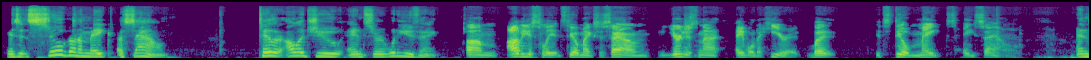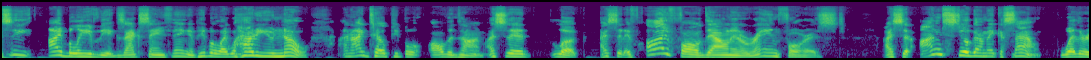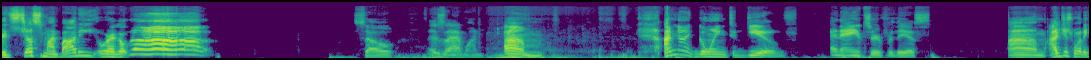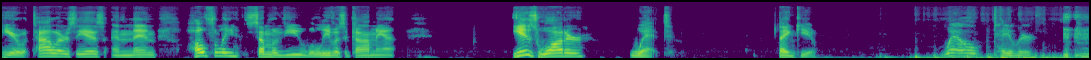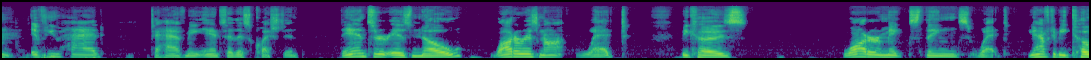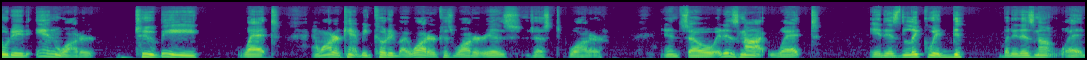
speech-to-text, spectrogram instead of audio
is it still going to make a sound? Taylor, I'll let you answer. What do you think? Um, obviously, it still makes a sound. You're just not able to hear it, but it still makes a sound. And see, I believe the exact same thing. And people are like, well, how do you know? And I tell people all the time, I said, look, I said, if I fall down in a rainforest, I said, I'm still going to make a sound, whether it's just my body or I go, ah! So there's that one. Um, I'm not going to give an answer for this. Um, I just want to hear what Tyler's is, and then hopefully some of you will leave us a comment. Is water wet? Thank you. Well, Taylor, if you had to have me answer this question, the answer is no. Water is not wet because water makes things wet. You have to be coated in water to be wet, and water can't be coated by water because water is just water. And so it is not wet. It is liquid, but it is not wet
